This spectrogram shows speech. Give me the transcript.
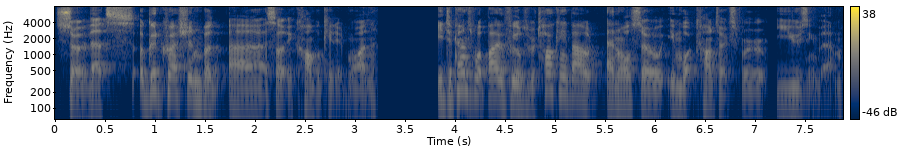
So that's a good question, but uh, a slightly complicated one. It depends what biofuels we're talking about and also in what context we're using them.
